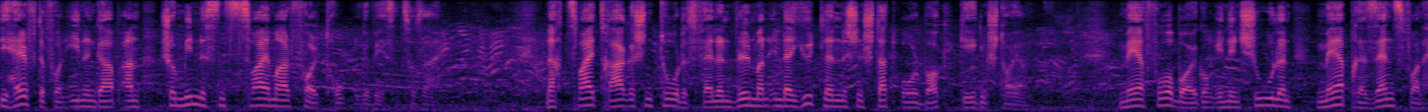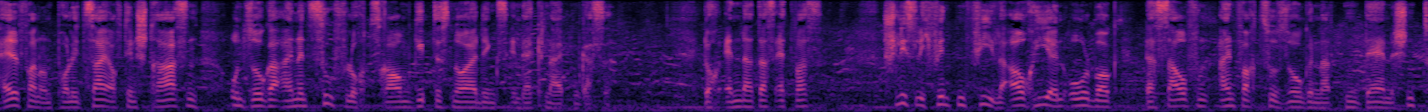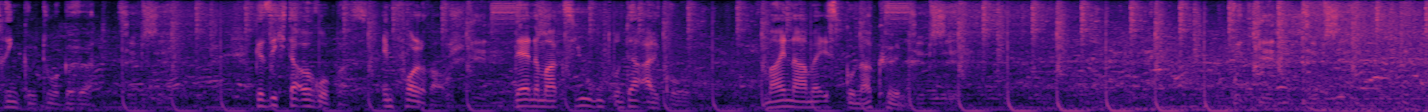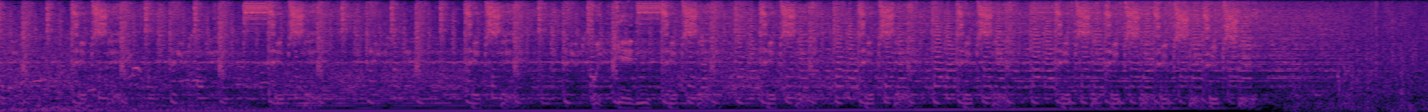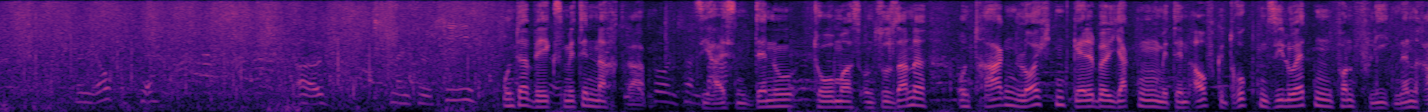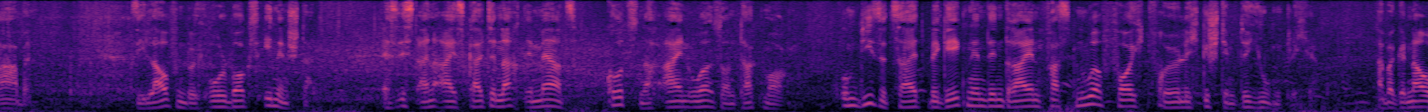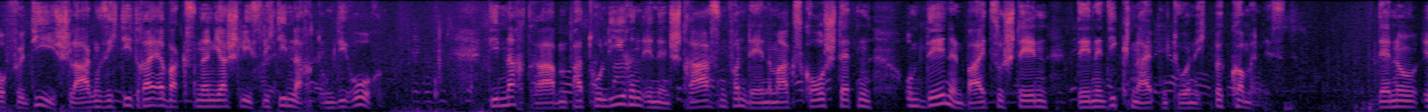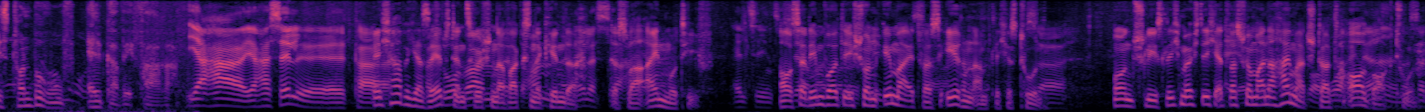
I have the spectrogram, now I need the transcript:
Die Hälfte von ihnen gab an, schon mindestens zweimal volltrunken gewesen zu sein. Nach zwei tragischen Todesfällen will man in der jütländischen Stadt Aalborg gegensteuern. Mehr Vorbeugung in den Schulen, mehr Präsenz von Helfern und Polizei auf den Straßen und sogar einen Zufluchtsraum gibt es neuerdings in der Kneipengasse. Doch ändert das etwas? Schließlich finden viele, auch hier in Aalborg, dass Saufen einfach zur sogenannten dänischen Trinkkultur gehört. Gesichter Europas im Vollrausch. Dänemarks Jugend und der Alkohol. Mein Name ist Gunnar Köhne. Unterwegs mit den Nachtraben. Sie heißen Dennu, Thomas und Susanne und tragen leuchtend gelbe Jacken mit den aufgedruckten Silhouetten von fliegenden Raben. Sie laufen durch Aalborgs Innenstadt. Es ist eine eiskalte Nacht im März, kurz nach 1 Uhr Sonntagmorgen. Um diese Zeit begegnen den dreien fast nur feuchtfröhlich gestimmte Jugendliche. Aber genau für die schlagen sich die drei Erwachsenen ja schließlich die Nacht um die Ohren. Die Nachtraben patrouillieren in den Straßen von Dänemarks Großstädten, um denen beizustehen, denen die Kneipentour nicht bekommen ist. Denno ist von Beruf Lkw-Fahrer. Ich habe ja selbst inzwischen erwachsene Kinder. Das war ein Motiv. Außerdem wollte ich schon immer etwas Ehrenamtliches tun. Und schließlich möchte ich etwas für meine Heimatstadt Aalborg tun.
